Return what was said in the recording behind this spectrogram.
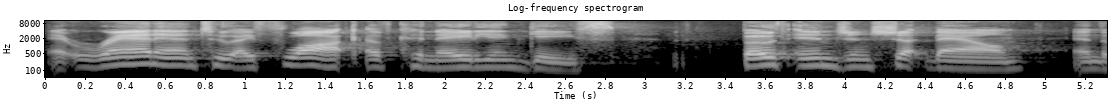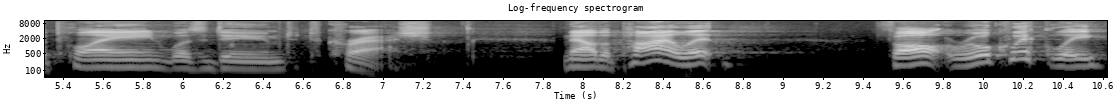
it ran into a flock of Canadian geese. Both engines shut down, and the plane was doomed to crash. Now, the pilot thought real quickly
